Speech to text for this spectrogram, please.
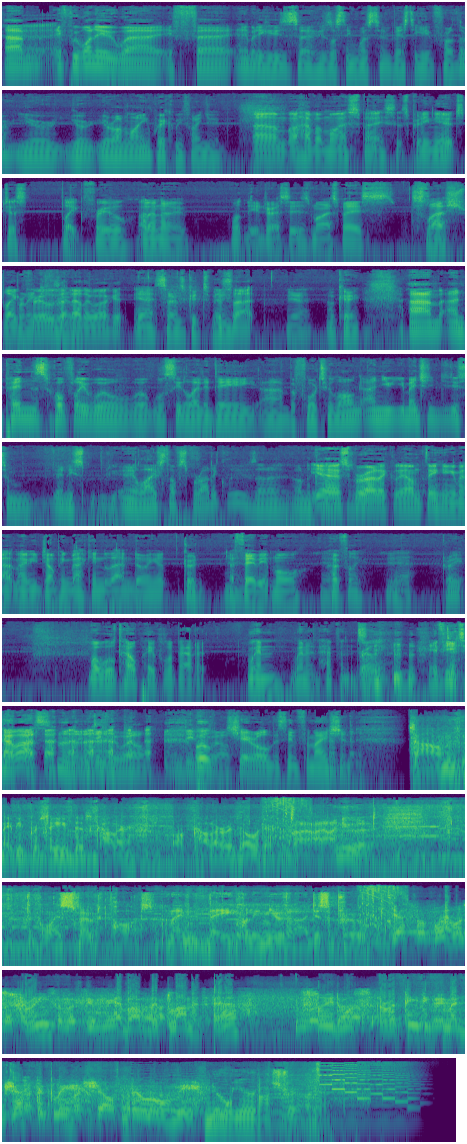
Um, if we want to, uh, if uh, anybody who's uh, who's listening wants to investigate further, you're you're you're online. Where can we find you? Um, I have a MySpace. It's pretty new. It's just Blake Friel. I don't know what the address is. MySpace slash Blake, Blake Friel. Is that how they work it? Yeah, Sounds good to me. it's that. Yeah. Okay. Um, and pins. Hopefully, we'll we'll, we'll see the light of day uh, before too long. And you, you mentioned you do some any any live stuff sporadically. Is that a, on the Yeah, cards as well? sporadically. I'm thinking about maybe jumping back into that and doing it Good. Yeah. a fair bit more. Yeah. Hopefully. Yeah. Yeah. Great. Well, we'll tell people about it when when it happens. Brilliant. if you tell us. Indeed, we will. Indeed, we we'll will. share all this information. Sounds may be perceived as color, or color as odor. I, I knew that the boys smoked pot, and they, they equally knew that I disapproved. I was free above the planet Earth, so it was rotating majestically below me. New Weird Australia.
